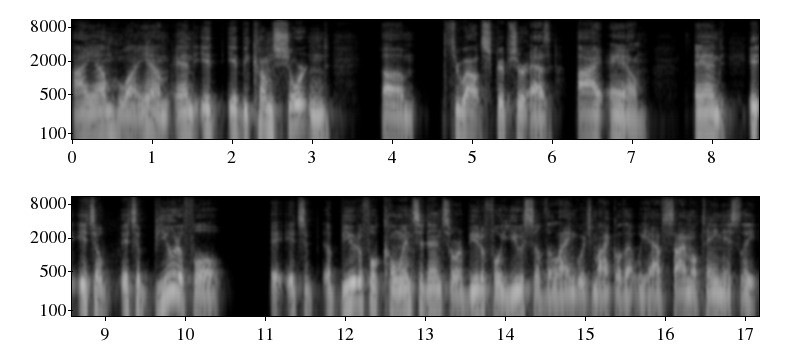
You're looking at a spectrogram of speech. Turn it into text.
I am who I am. And it, it becomes shortened, um, throughout scripture as I am. And it, it's a, it's a beautiful, it's a, a beautiful coincidence or a beautiful use of the language, Michael, that we have simultaneously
